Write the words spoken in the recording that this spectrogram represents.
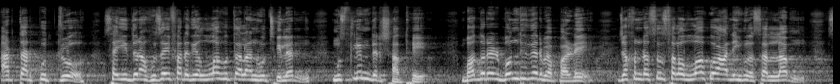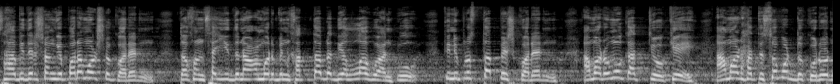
আর তার পুত্র সঈদুনা হুজাইফা রাজি আল্লাহ তালানহু ছিলেন মুসলিমদের সাথে। বদরের বন্ধুদের ব্যাপারে। যখন রসুল সাল্লাহ আলী ওসাল্লাম সাহাবিদের সঙ্গে পরামর্শ করেন, তখন সাইয়দুনা অমর বিন খাত্তাব রাদি আল্লাহু আনহু তিনি প্রস্তাব পেশ করেন, আমার অমুক আত্মীয়কে আমার হাতে সোপর্দ করুন,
